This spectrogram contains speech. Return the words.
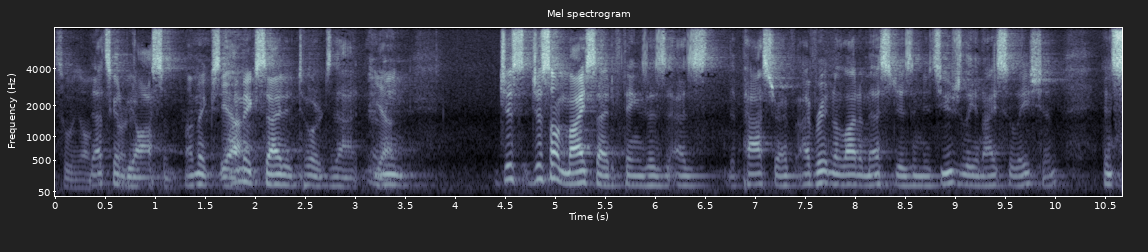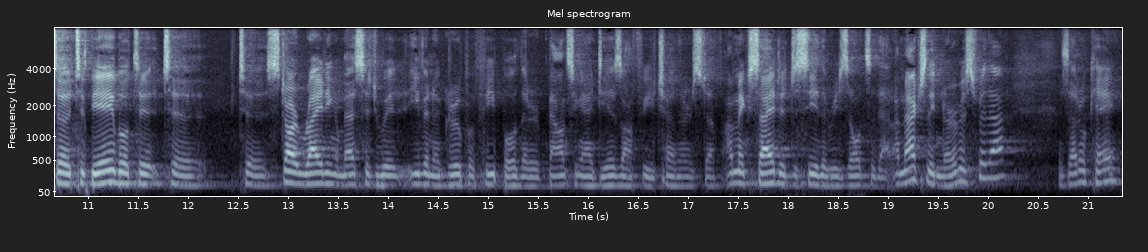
So we all That's going to be awesome. I'm, ex- Yeah. I'm excited towards that. I Yeah. mean, just just on my side of things, as as the pastor, I've, I've written a lot of messages, and it's usually in isolation. And so to be able to to to start writing a message with even a group of people that are bouncing ideas off of each other and stuff, I'm excited to see the results of that. I'm actually nervous for that. Is that okay?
